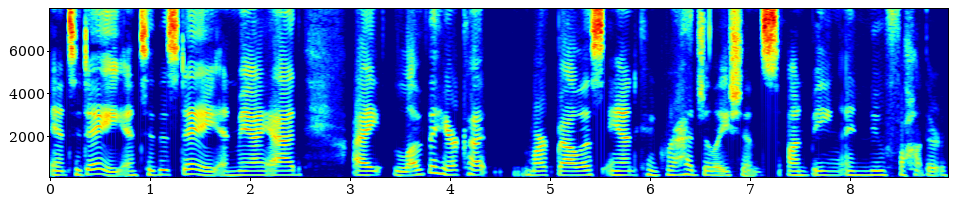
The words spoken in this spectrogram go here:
and today and to this day. And may I add, I love the haircut, Mark Ballas, and congratulations on being a new father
